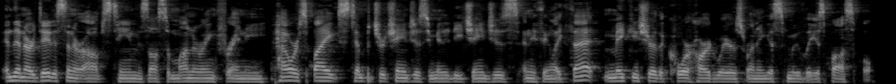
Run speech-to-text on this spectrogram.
And then our data center ops team is also monitoring for any power spikes, temperature changes, humidity changes, anything like that, making sure the core hardware is running as smoothly as possible.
